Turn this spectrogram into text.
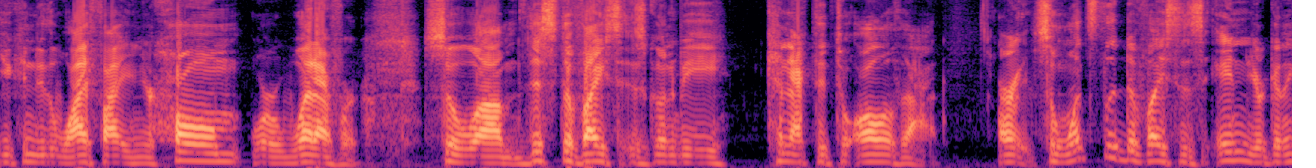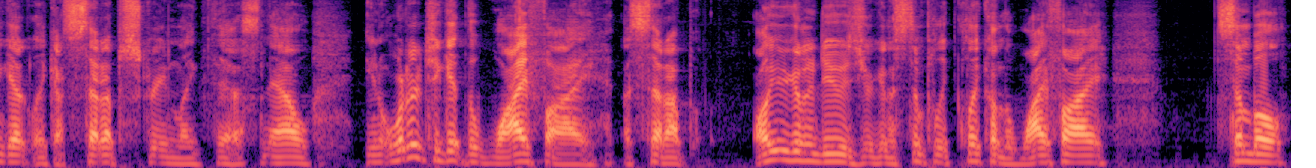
you can do the Wi-Fi in your home or whatever. So um, this device is going to be connected to all of that. All right, so once the device is in, you're going to get like a setup screen like this. Now, in order to get the Wi-Fi set up, all you're going to do is you're going to simply click on the Wi-Fi symbol,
